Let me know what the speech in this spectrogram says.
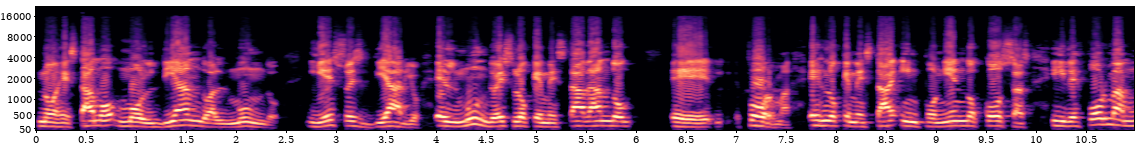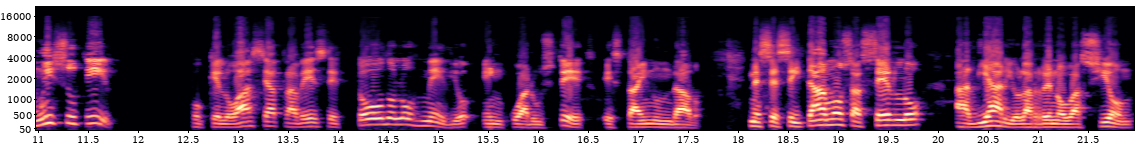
nos estamos moldeando al mundo. Y eso es diario. El mundo es lo que me está dando eh, forma, es lo que me está imponiendo cosas y de forma muy sutil, porque lo hace a través de todos los medios en cual usted está inundado. Necesitamos hacerlo a diario, la renovación,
